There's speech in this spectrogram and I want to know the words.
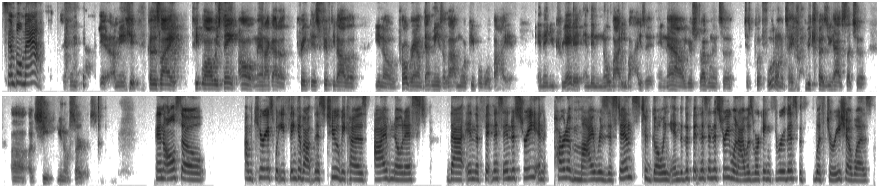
Simple math. Simple math yeah, I mean, because it's like people always think, oh man, I gotta create this fifty dollar, you know, program. That means a lot more people will buy it, and then you create it, and then nobody buys it, and now you're struggling to just put food on the table because you have such a uh, a cheap, you know, service. And also, I'm curious what you think about this too, because I've noticed that in the fitness industry and part of my resistance to going into the fitness industry when I was working through this with with Jerisha was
